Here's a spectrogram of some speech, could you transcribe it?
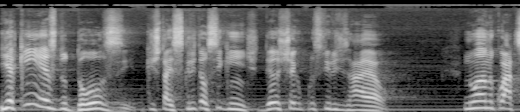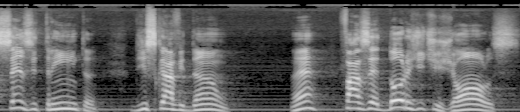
E aqui em Êxodo 12, o que está escrito é o seguinte: Deus chega para os filhos de Israel, no ano 430 de escravidão, né? fazedores de tijolos,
